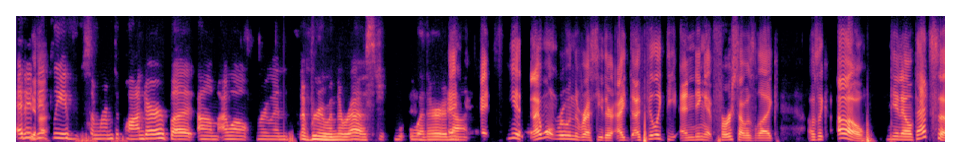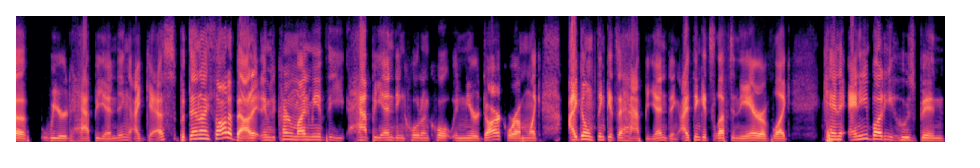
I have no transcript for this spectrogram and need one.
and it Yeah. did leave some room to ponder. But um, I won't ruin ruin the rest, whether or And- not. and- yeah, and I won't ruin the rest either. I I feel like the ending at first I was like I was like, "Oh, you know, that's a weird happy ending, I guess." But then I thought about it and it kind of reminded me of the happy ending, quote unquote, in Near Dark where I'm like, I don't think it's a happy ending. I think it's left in the air of like, can anybody who's been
